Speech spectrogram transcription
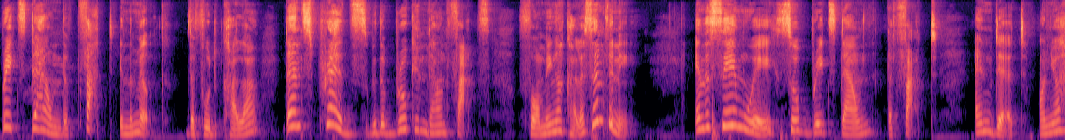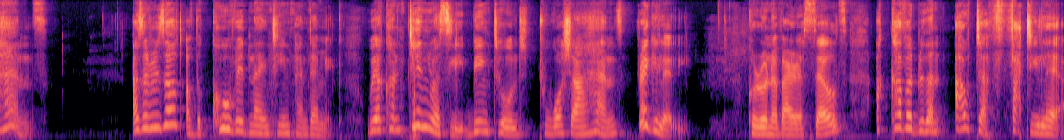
breaks down the fat in the milk. The food color then spreads with the broken down fats, forming a color symphony. In the same way, soap breaks down the fat and dirt on your hands. As a result of the COVID 19 pandemic, we are continuously being told to wash our hands regularly. Coronavirus cells are covered with an outer fatty layer.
